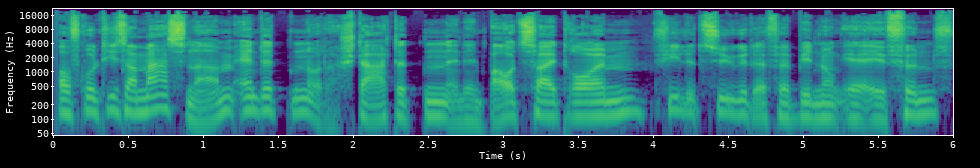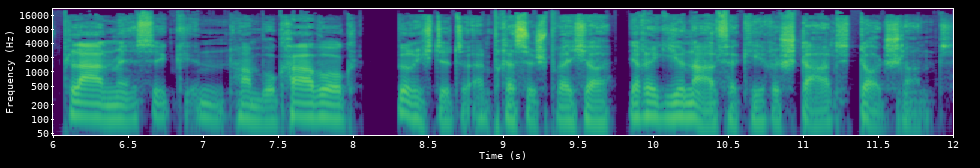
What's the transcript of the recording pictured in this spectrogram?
Aufgrund dieser Maßnahmen endeten oder starteten in den Bauzeiträumen viele Züge der Verbindung RE5 planmäßig in Hamburg-Harburg, berichtete ein Pressesprecher der Regionalverkehre Staat Deutschland.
